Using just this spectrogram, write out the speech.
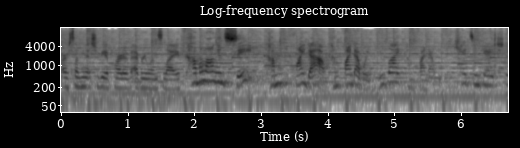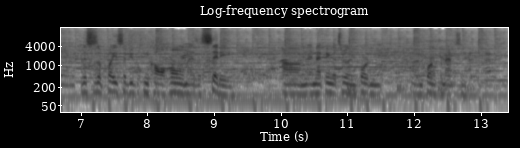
are something that should be a part of everyone's life. Come along and see. Come find out. Come find out what you like. Come find out what your kids engaged in. This is a place that people can call home as a city, um, and I think that's really important, uh, important for Madison.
